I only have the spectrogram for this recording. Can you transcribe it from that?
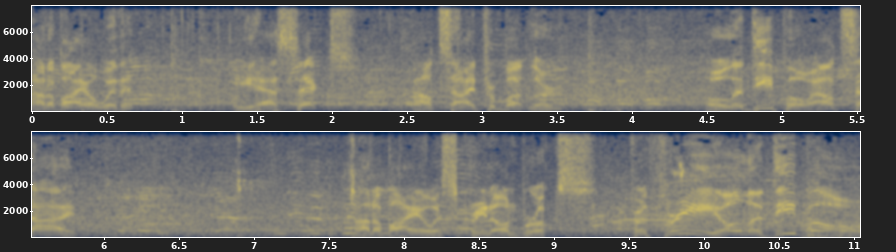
Adebayo with it. He has six. Outside for Butler. Oladipo outside. Adebayo a screen on Brooks. For three, Oladipo.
